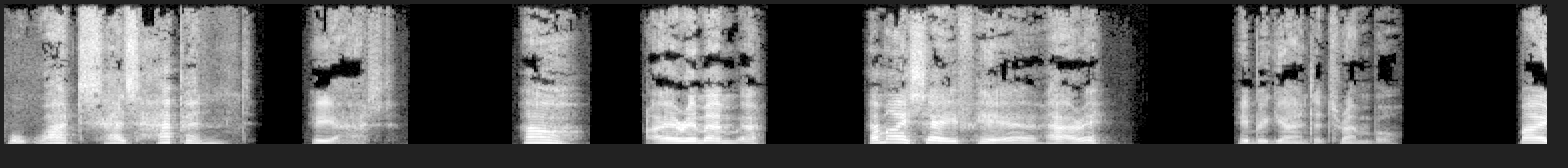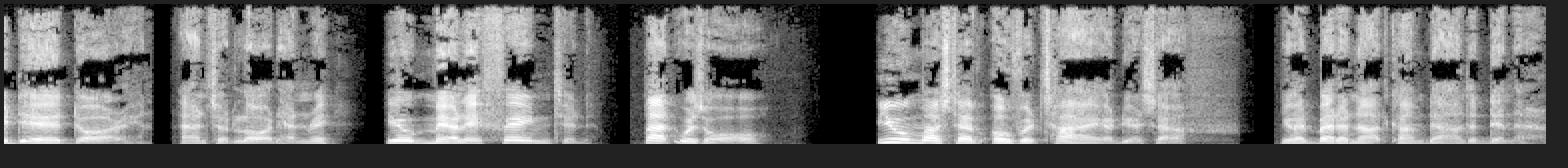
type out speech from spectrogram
"What has happened?" he asked. "Oh, I remember. Am I safe here, Harry?" He began to tremble. "My dear Dorian," answered Lord Henry, "you merely fainted. That was all. You must have overtired yourself. You had better not come down to dinner.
